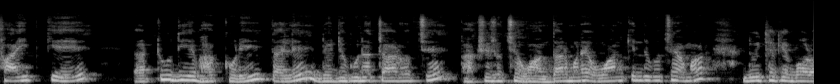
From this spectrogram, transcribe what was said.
ফাইভকে টু দিয়ে ভাগ করি, তাইলে দুই দুগুণা চার হচ্ছে, ভাগশেষ হচ্ছে ওয়ান তার মানে ওয়ান কিন্তু হচ্ছে আমার দুই থেকে বড়।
